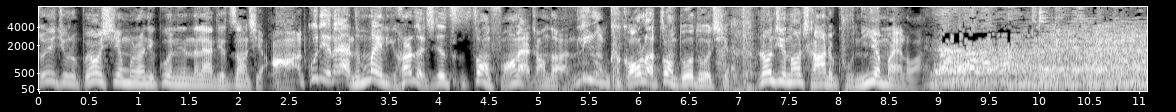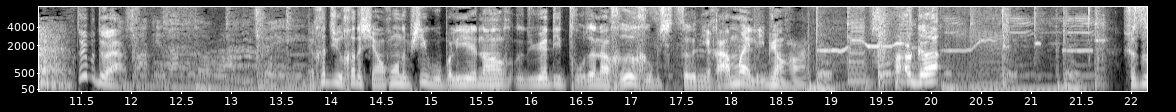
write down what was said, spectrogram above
所以就是不要羡慕人家过年那两天挣钱啊！过年那他卖礼盒的直接涨疯了，真的利润可高了，挣多少多少钱，人家能吃上这苦，你也卖了啊？对不对？你喝酒喝的鲜红的，屁股不离，能原地吐在那，喝喝不起走，你还卖礼品盒？二哥，说是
